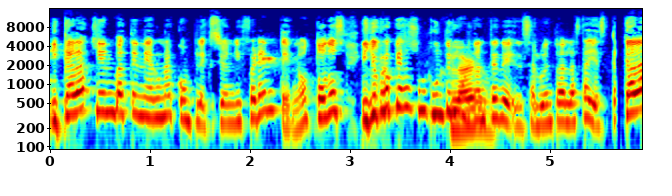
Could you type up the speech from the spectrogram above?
Y cada quien va a tener una complexión diferente, ¿no? Todos, y yo creo que eso es un punto importante de, salud en todas las tallas. Cada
